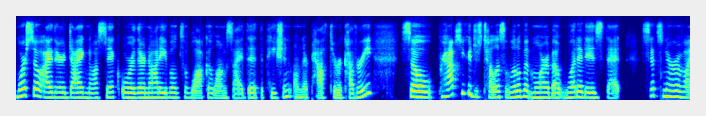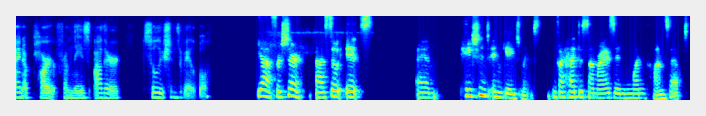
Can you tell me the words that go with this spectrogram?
more so either diagnostic or they're not able to walk alongside the, the patient on their path to recovery. So perhaps you could just tell us a little bit more about what it is that sets Neurovine apart from these other solutions available. Yeah, for sure. Uh, so it's um, patient engagement. If I had to summarize it in one concept,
